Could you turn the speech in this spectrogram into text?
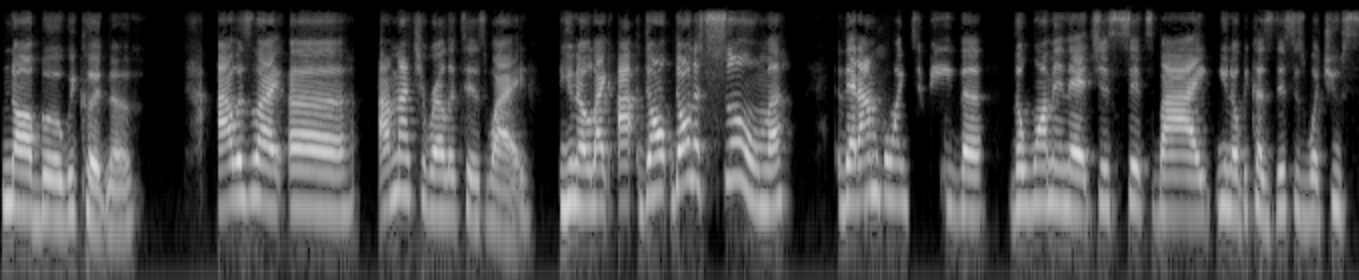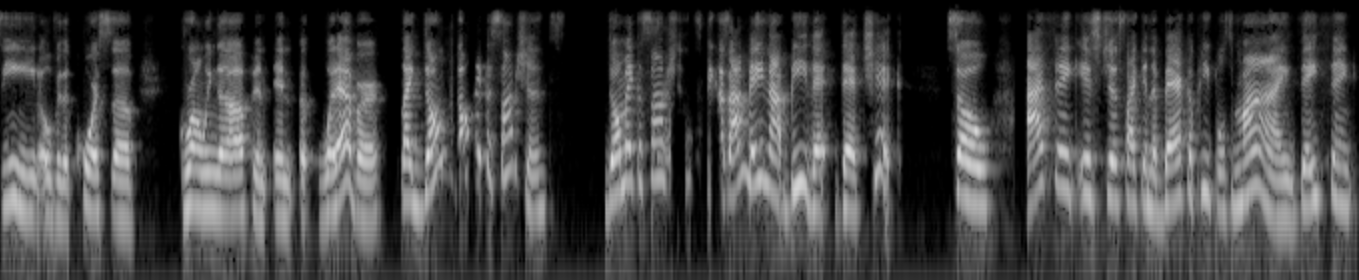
No, boo, we couldn't have. I was like, uh, I'm not your relative's wife. You know, like I don't don't assume that I'm going to be the the woman that just sits by, you know, because this is what you've seen over the course of growing up and, and uh, whatever. Like, don't don't make assumptions. Don't make assumptions because I may not be that that chick. So I think it's just like in the back of people's mind, they think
